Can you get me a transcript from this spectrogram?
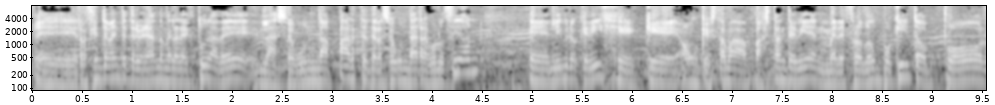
eh, recientemente terminándome la lectura de la segunda parte de la segunda revolución, eh, el libro que dije que, aunque estaba bastante bien, me defraudó un poquito por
